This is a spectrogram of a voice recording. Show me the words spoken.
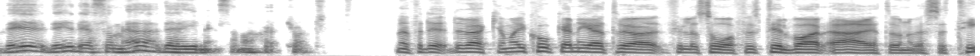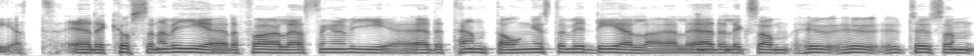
Det, är, det är det som är det gemensamma, självklart. Nej, för det, det, där kan man ju koka ner tror jag, filosofiskt till vad är ett universitet? Är det kurserna vi ger? Är det föreläsningarna vi ger? Är det tentaångesten vi delar? Eller är det mm. liksom hur, hur, hur tusen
